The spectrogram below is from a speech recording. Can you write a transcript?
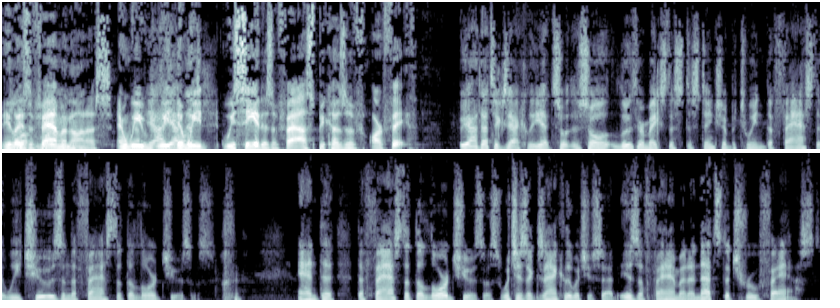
He lays Well- a famine well, on us, and we, Yeah, we yeah, then we we see it as a fast because of our faith. Yeah, that's exactly it. So, so Luther makes this distinction between the fast that we choose and the fast that the Lord chooses. and the, the fast that the Lord chooses, which is exactly what you said, is a famine, and that's the true fast.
